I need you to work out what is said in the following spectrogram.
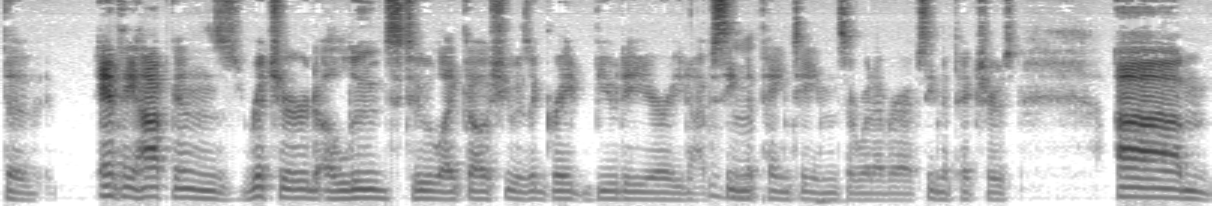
the Anthony Hopkins Richard alludes to like, oh, she was a great beauty, or you know, I've seen the paintings or whatever. I've seen the pictures. Um,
